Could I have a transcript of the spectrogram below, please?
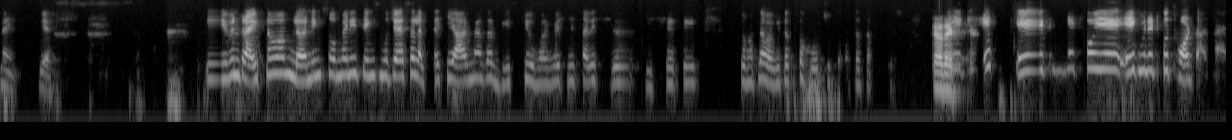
नहीं yes even right now I am learning so many things मुझे ऐसा लगता है कि यार मैं अगर 20 की उम्र में इतनी सारी चीज़ें सीख लेती तो मतलब अभी तक तो हो चुका होता सब कुछ। करेक्ट एक, एक एक मिनट को ये एक मिनट को थॉट आता है।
